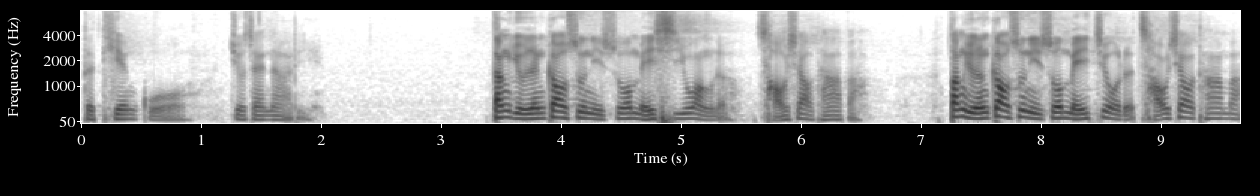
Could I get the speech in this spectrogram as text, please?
的天国就在那里。当有人告诉你说没希望了，嘲笑他吧；当有人告诉你说没救了，嘲笑他吧；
